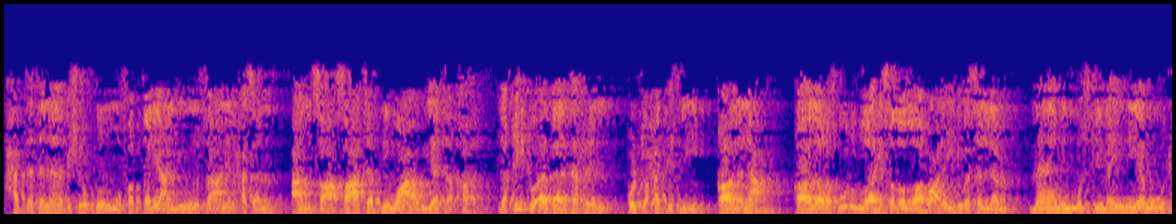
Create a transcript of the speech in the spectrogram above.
حدثنا بشر بن المفضل عن يونس عن الحسن عن صعصعة بن معاوية قال لقيت أبا ذر قلت حدثني؟ قال نعم. قال رسول الله صلى الله عليه وسلم ما من مسلمين يموت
